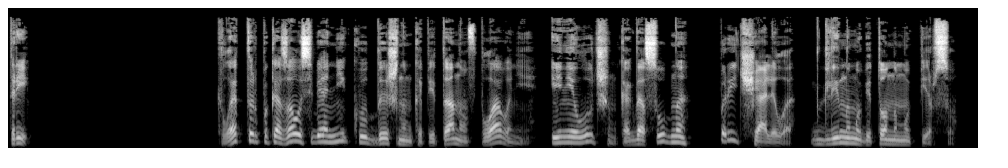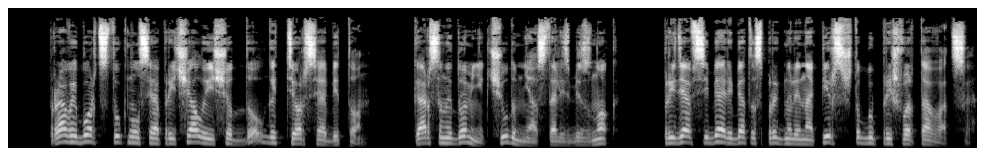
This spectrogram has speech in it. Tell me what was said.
3. Клэттер показал себя никудышным капитаном в плавании и не лучшим, когда судно причалило к длинному бетонному пирсу. Правый борт стукнулся о причал и еще долго терся о бетон. Карсон и Доминик чудом не остались без ног. Придя в себя, ребята спрыгнули на пирс, чтобы пришвартоваться.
